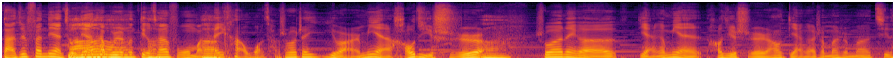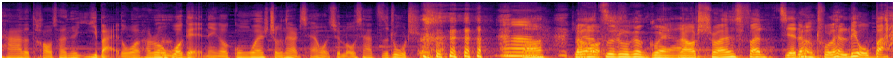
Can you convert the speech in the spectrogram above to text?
打，就饭店酒店，啊他不是能订餐服务吗？啊他一看，我操，说这一碗面好几十，啊说那个点个面好几十，然后点个什么什么其他的套餐就一百多。他说嗯我给那个公关省点钱，我去楼下自助吃。嗯啊，然后自助更贵啊。然后吃完饭结账出来六百，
